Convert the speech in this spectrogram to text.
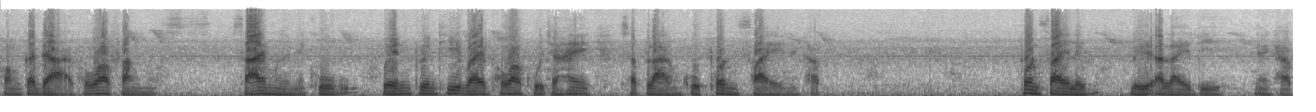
ของกระดาษ เพราะว่าฝั่งซ้ายมือเนี่ยครูเว้นพื้นที่ไว้ เพราะว่าครูจะให้สัปหลาของครูพ่นไฟนะครับพ่นไฟหรือหรืออะไรดีนะครับ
